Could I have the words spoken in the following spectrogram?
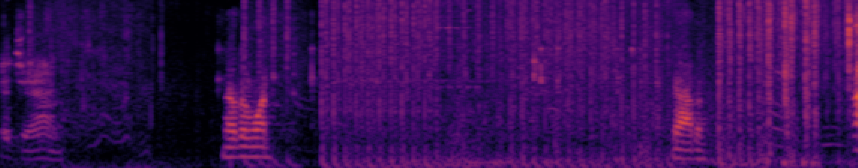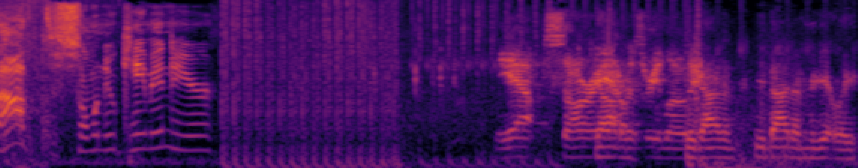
Good job. Another one. Got him. Ah! There's someone who came in here. Yeah, sorry, Got I him. was He reloading. died, he died immediately.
